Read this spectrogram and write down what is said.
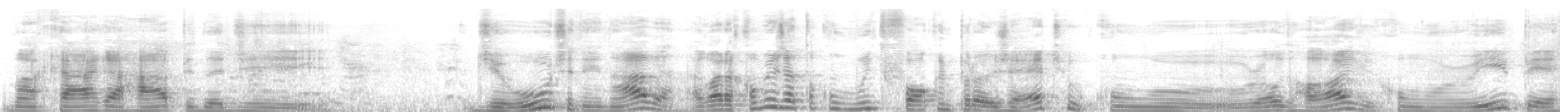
uma carga rápida de, de ult nem nada. Agora, como eu já tô com muito foco em projétil, com o Roadhog, com o Reaper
